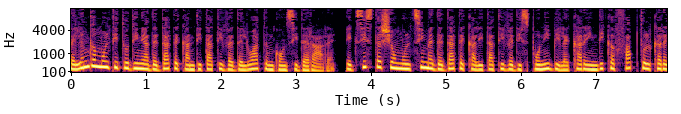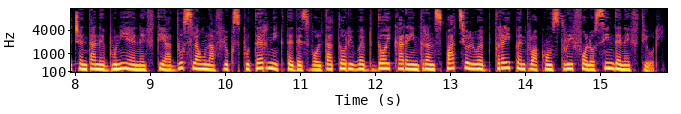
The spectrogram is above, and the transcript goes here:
Pe lângă multitudinea de date cantitative de luat în considerare, există și o mulțime de date calitative disponibile care indică faptul că recenta nebunie NFT a dus la un aflux puternic de dezvoltatori Web 2 care intră în spațiul Web 3 pentru a construi folosind NFT-uri.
